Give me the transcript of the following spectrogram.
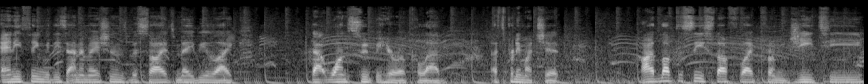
anything with these animations besides maybe like that one superhero collab. That's pretty much it. I'd love to see stuff like from GT,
